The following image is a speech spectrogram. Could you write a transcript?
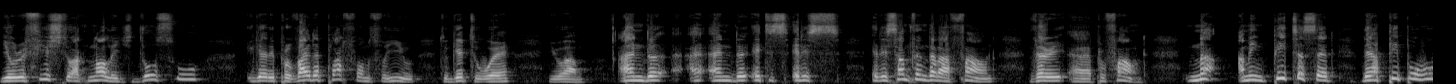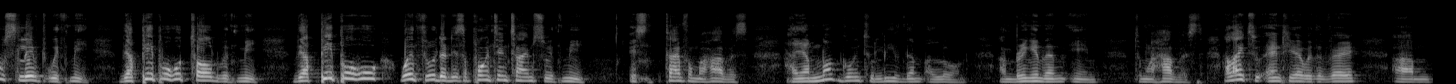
You refuse to acknowledge those who get provided platforms for you to get to where you are. And, uh, and it, is, it, is, it is something that I found very uh, profound. Now, I mean, Peter said, there are people who slaved with me. There are people who toiled with me. There are people who went through the disappointing times with me. It's time for my harvest. I am not going to leave them alone. I'm bringing them in to my harvest. I like to end here with a very um,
